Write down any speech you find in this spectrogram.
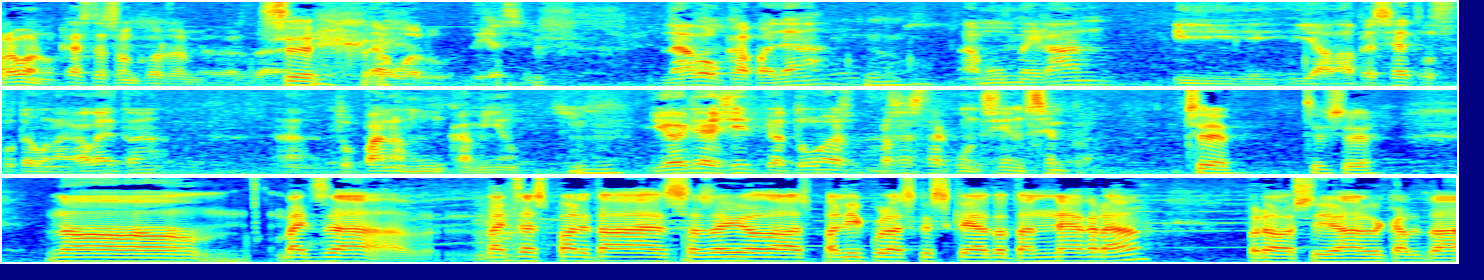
Però bueno, aquestes són coses meves, de, Sí. d'abuelo, diguéssim. Anàveu cap allà, amb un Megan, i, i a l'AP7 us foteu una galeta eh, topant amb un camió. Jo he llegit que tu vas, vas estar conscient sempre. Sí, sí, sí. No... Vaig, de, vaig despertar allò de les pel·lícules que es queda tot en negre, però sí, al cap de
